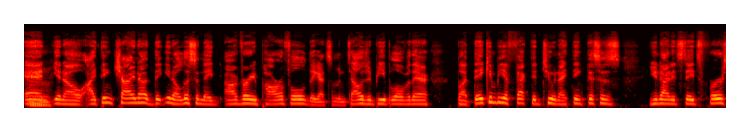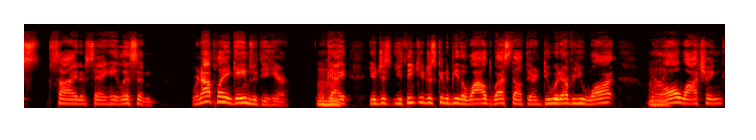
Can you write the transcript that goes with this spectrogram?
And Mm-hmm. you know, I think China, that you know, listen, they are very powerful. They got some intelligent people over there, but they can be affected too. And I think this is United States' first sign of saying, "Hey, listen, we're not playing games with you here. Mhm. Okay, you're just you think you're just going to be the Wild West out there and do whatever you want. We're Mhm. all watching.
